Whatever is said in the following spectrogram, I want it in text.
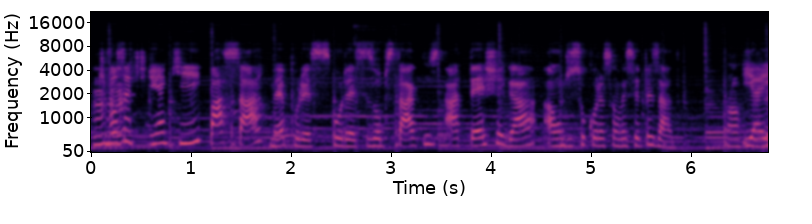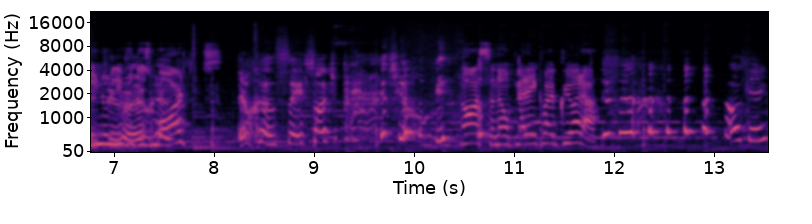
que Uhum. você tinha que passar, né, por esses, por esses obstáculos até chegar aonde seu coração vai ser pesado. Nossa, E aí gente, no livro dos mortos, Eu cansei só de, de ouvir. nossa, não, pera aí que vai piorar. Ok.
